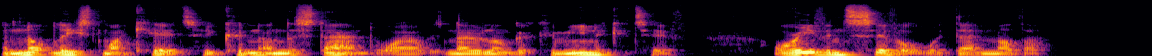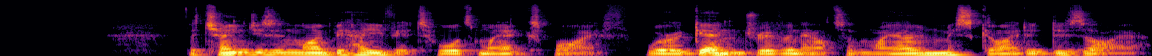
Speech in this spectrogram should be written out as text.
and not least my kids who couldn't understand why I was no longer communicative or even civil with their mother. The changes in my behaviour towards my ex wife were again driven out of my own misguided desire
